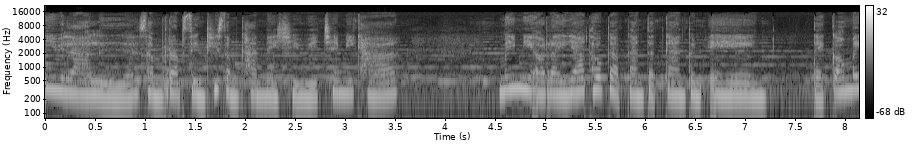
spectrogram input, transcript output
มีเวลาเหลือสำหรับสิ่งที่สำคัญในชีวิตใช่ไหมคะ ไม่มีอะไรยากเท่ากับการจัดการตนเอง แต่ก็ไม่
